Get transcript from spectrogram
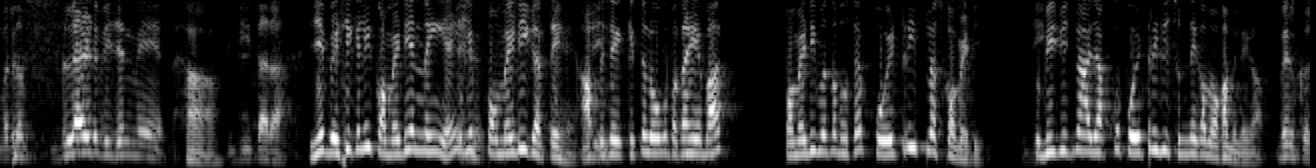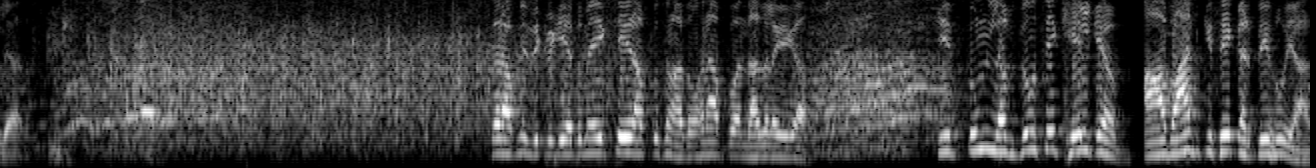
मतलब ब्लड विजन में हाँ। जीता रहा। ये बेसिकली कॉमेडियन नहीं है ये कॉमेडी करते हैं। आप में से कितने लोगों को पता है ये बात? कॉमेडी मतलब होता है पोएट्री प्लस कॉमेडी तो बीच बीच में आज आपको पोएट्री भी सुनने का मौका मिलेगा। बिल्कुल यार। सर, आपने ज़िक्र किया तो मैं एक शेर आपको सुनाता हूँ, है ना? आपको अंदाज़ा लगेगा। कि तुम लफ्जों से खेल के अब आबाद किसे करते हो यार?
